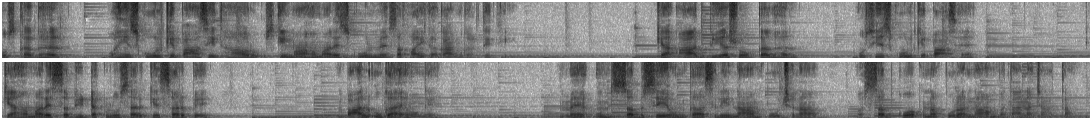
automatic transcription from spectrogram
उसका घर वहीं स्कूल के पास ही था और उसकी माँ हमारे स्कूल में सफ़ाई का काम करती थी। क्या आज भी अशोक का घर उसी स्कूल के पास है? क्या हमारे सभी टकलू सर के सर पे बाल उगाए होंगे? मैं उन सबसे उनका असली नाम पूछना और सबको अपना पूरा नाम बताना चाहता हूँ।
